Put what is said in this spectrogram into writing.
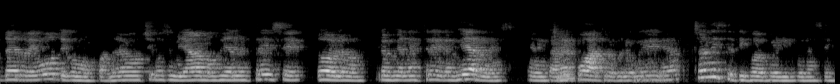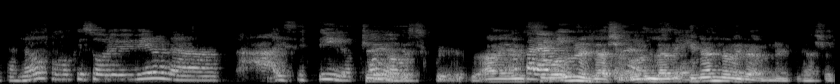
de rebote, como cuando éramos chicos y mirábamos Viernes 13, todos los, los viernes 13, los viernes, en el canal Sí. 4 creo que era, son ese tipo de películas estas, ¿no? Como que sobrevivieron a, a ese estilo, Sí, ¿o no? es que, a ver, para se volvió un slasher. La original no era un slasher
